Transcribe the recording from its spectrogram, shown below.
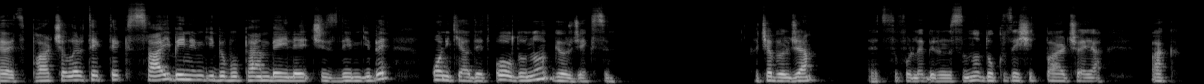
Evet parçaları tek tek say benim gibi bu pembeyle çizdiğim gibi 12 adet olduğunu göreceksin. Kaça böleceğim? Evet sıfırla bir arasını 9 eşit parçaya. Bak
